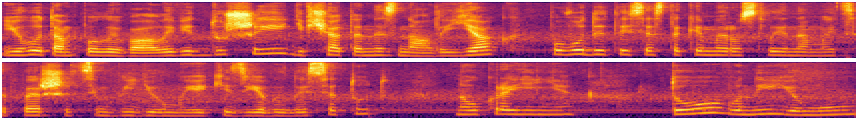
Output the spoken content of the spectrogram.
його там поливали від душі. Дівчата не знали, як поводитися з такими рослинами. Це перші цимбідіуми, які з'явилися тут, на Україні, то вони йому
